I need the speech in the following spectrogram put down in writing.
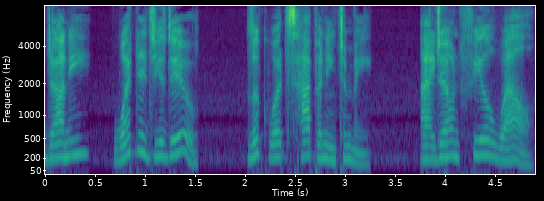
Johnny, what did you do? Look what's happening to me. I don't feel well.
